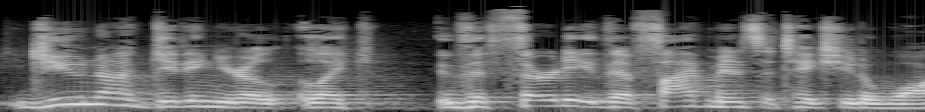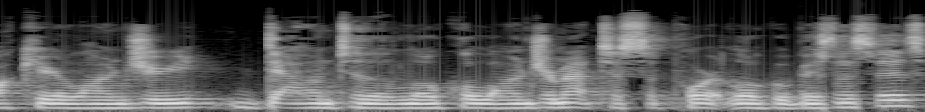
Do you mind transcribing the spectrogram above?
you not getting your like the 30 the 5 minutes it takes you to walk your laundry down to the local laundromat to support local businesses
